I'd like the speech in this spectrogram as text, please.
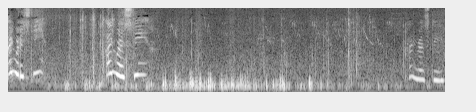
Hi, Rusty. Hi, Rusty. Hi, Rusty.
